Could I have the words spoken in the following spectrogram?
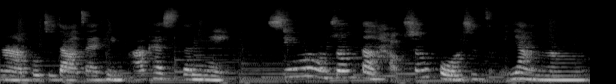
那不知道在听 Podcast 的你，心目中的好生活是怎么样呢？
